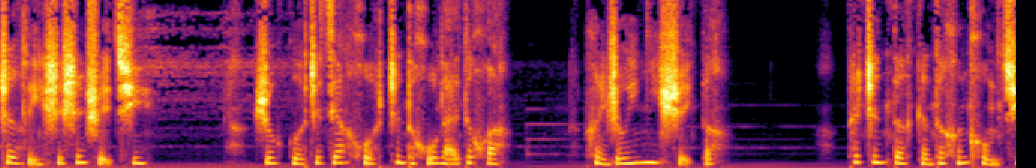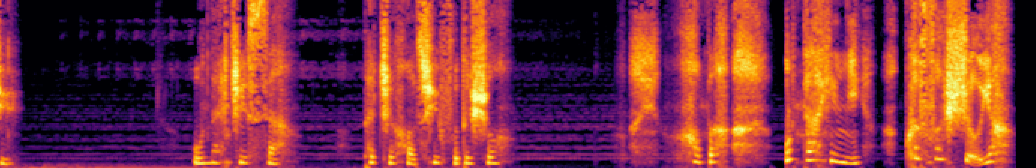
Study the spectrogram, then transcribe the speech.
这里是深水区，如果这家伙真的胡来的话，很容易溺水的。他真的感到很恐惧。无奈之下，他只好屈服的说：“好吧，我答应你，快放手呀！”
